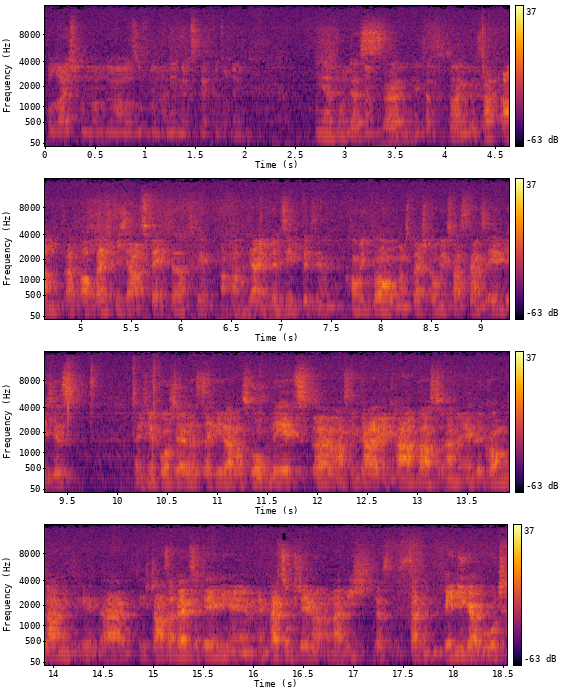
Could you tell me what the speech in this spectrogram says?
Bereich von Manga so von Animex weggedrängt. Ja, und das, äh, das, das hat auch, hat auch rechtliche Aspekte. Also wir machen ja im Prinzip mit dem Comic Forum und Splash Comics was ganz ähnliches. Wenn ich mir vorstelle, dass da jeder was hochlädt, äh, was ihm gerade in den Kram passt und am Ende kommen dann die, äh, die Staatsanwälte, die im Impressum stehen und dann ich, das ist dann weniger gut.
